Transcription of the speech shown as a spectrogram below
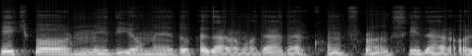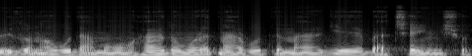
یک بار مدیوم دو پدر و مادر در کنفرانسی در آریزونا بودم و هر دو مورد مربوط به مرگ بچه ای می شد.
